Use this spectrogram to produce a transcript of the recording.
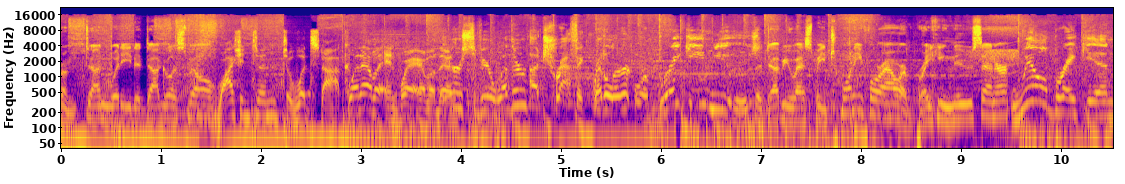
From Dunwoody to Douglasville, Washington to Woodstock, whatever and wherever There's there's severe weather, a traffic red alert, or breaking news. the WSB 24 hour breaking news center will break in.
